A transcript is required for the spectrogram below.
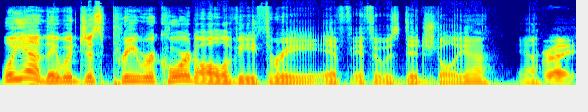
Well, yeah, they would just pre-record all of E3 if if it was digital. Yeah, yeah. Right.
